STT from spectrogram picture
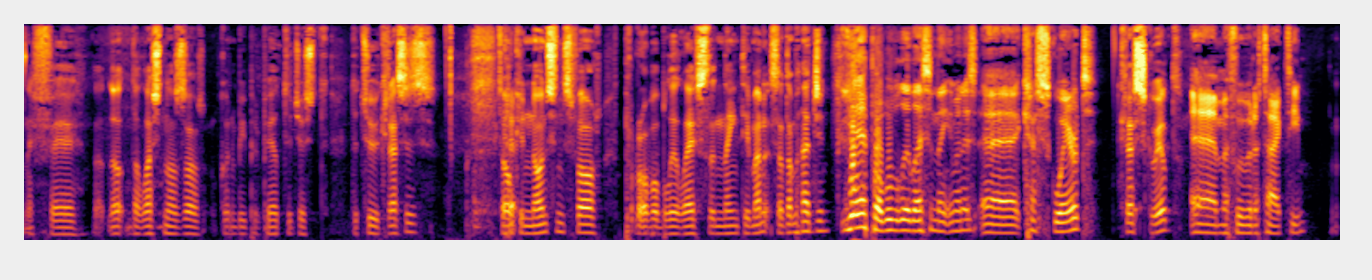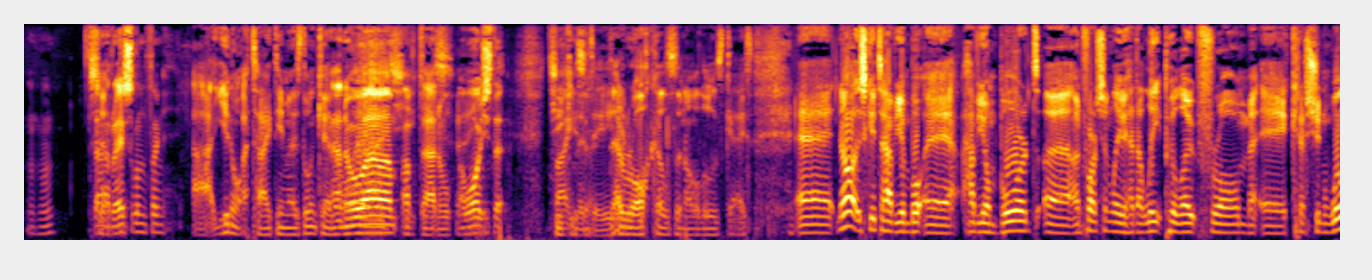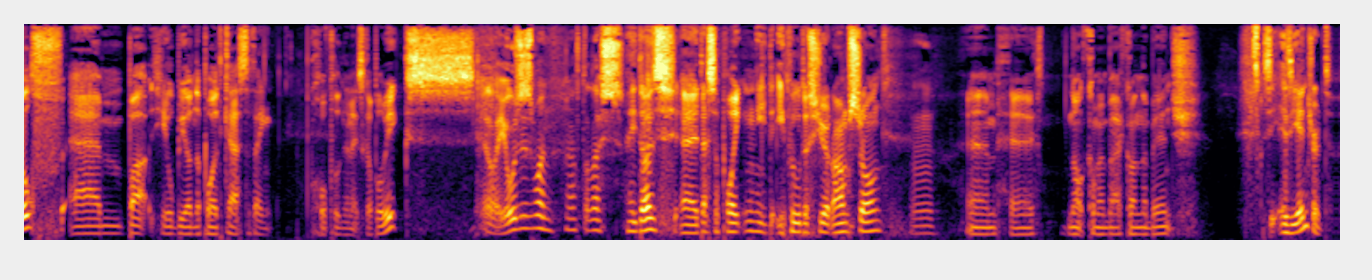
if uh, the, the, listeners are going to be prepared to just the two Chris's talking nonsense for probably less than ninety minutes, I'd imagine. Yeah, probably less than 90 minutes. Uh, Chris squared, Chris squared. um, if we were a tag team. hmm Is that a wrestling thing? Ah, you know what a tag team is, don't care. I know. Um. I, I know. I watched it back in the day. The Rockers and all those guys. Uh, no, it's good to have you on, bo- uh, have you on board. Uh, unfortunately, we had a late pull out from uh, Christian Wolf, um, but he'll be on the podcast, I think, hopefully in the next couple of weeks. Yeah, he owes us one after this. He does. Uh, disappointing. He, he pulled a Stuart Armstrong, Mm. um, uh, not coming back on the bench. Is he, is he injured?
